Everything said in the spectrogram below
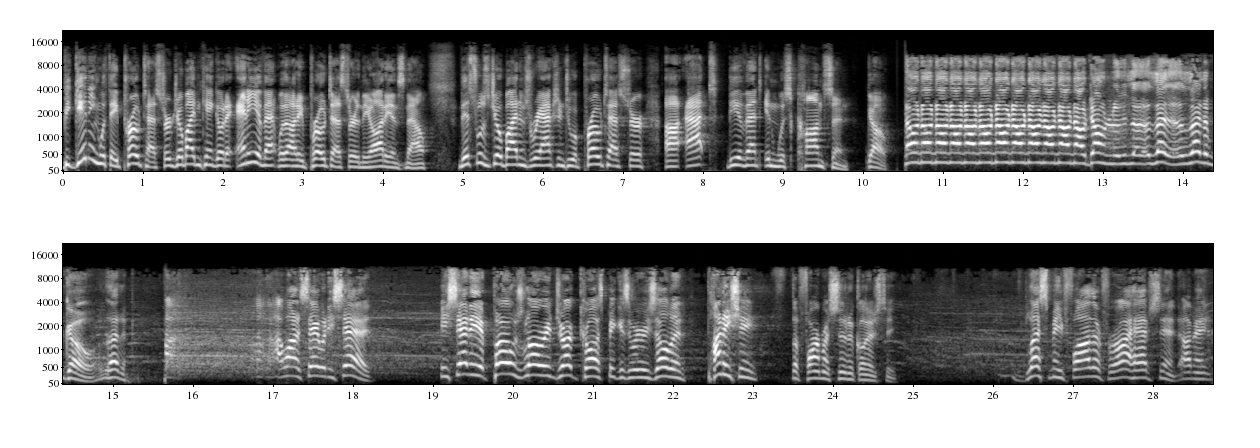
beginning with a protester. Joe Biden can't go to any event without a protester in the audience now. This was Joe Biden's reaction to a protester uh, at the event in Wisconsin. Go. No, no, no, no, no, no, no, no, no, no, no, no. Don't let, let him go. Let him. I, I want to say what he said. He said he opposed lowering drug costs because it would result in punishing the pharmaceutical industry. Bless me, Father, for I have sinned. I mean,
